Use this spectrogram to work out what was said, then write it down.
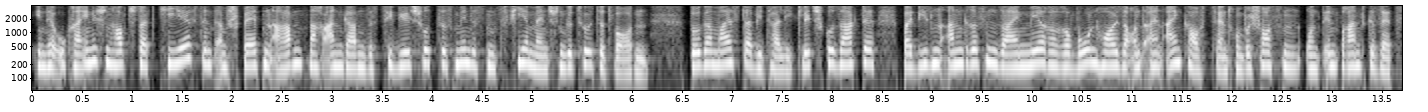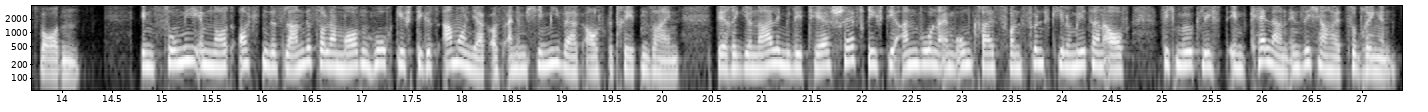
In der ukrainischen Hauptstadt Kiew sind am späten Abend nach Angaben des Zivilschutzes mindestens vier Menschen getötet worden. Bürgermeister Vitali Klitschko sagte, bei diesen Angriffen seien mehrere Wohnhäuser und ein Einkaufszentrum beschossen und in Brand gesetzt worden. In Sumi im Nordosten des Landes soll am Morgen hochgiftiges Ammoniak aus einem Chemiewerk ausgetreten sein. Der regionale Militärchef rief die Anwohner im Umkreis von fünf Kilometern auf, sich möglichst in Kellern in Sicherheit zu bringen.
